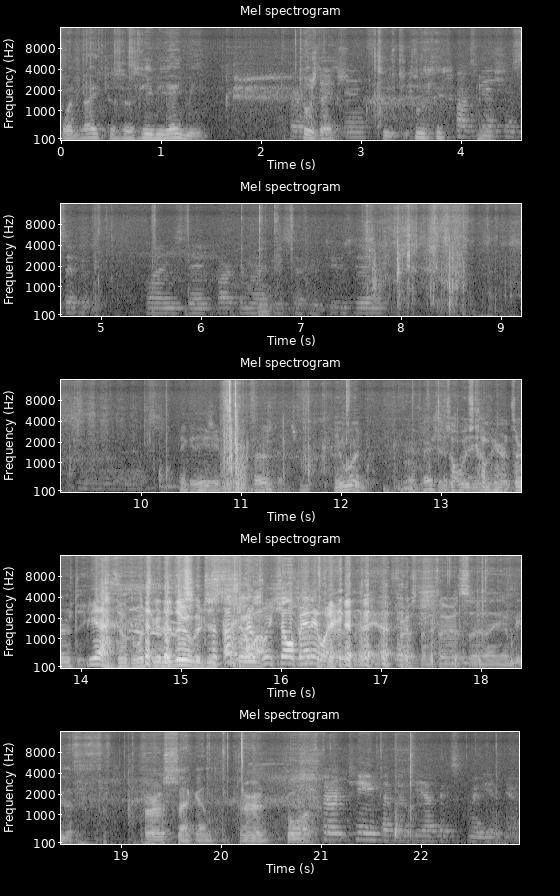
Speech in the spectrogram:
What night does the ZBA meet? First Tuesdays. Tuesday, Tuesdays? Conservation second Wednesday, Park and Rec is second Tuesday. What else? make it easy for Thursdays, right? You would. Well, Just always come here on Thursday. Yeah. Don't know what you're gonna do, but just show Sometimes we up. show up anyway. Yeah, first and third, so then it'll be the f- first, second, third, fourth. Thirteenth, I've got the ethics committee in here.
